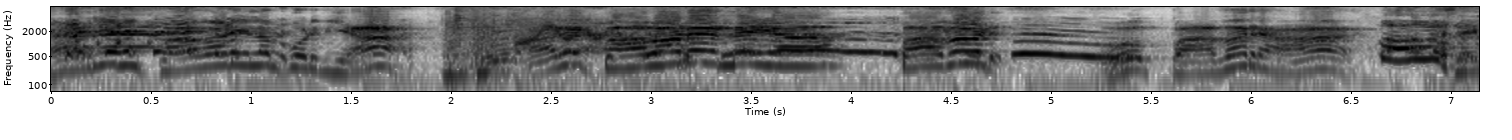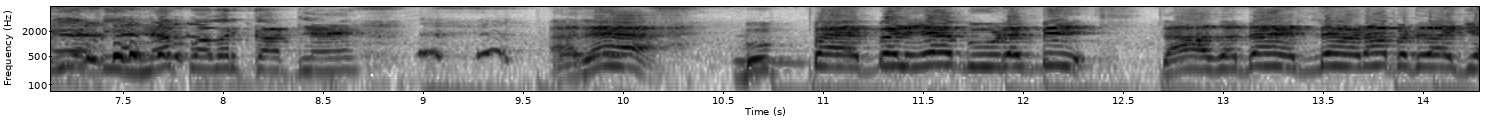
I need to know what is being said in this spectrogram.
நிறைய நீ பாவாடை எல்லாம் போடுவியா? அட பவனே இல்லையா? பவன். ஓ பவரா? சரி அப்படி என்ன பவர் காட்டின? அத முப்ப எம்எல்ஏ மூணு எம்பி நான் சொன்னா என்ன வேணா பண்ணுவாங்க.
